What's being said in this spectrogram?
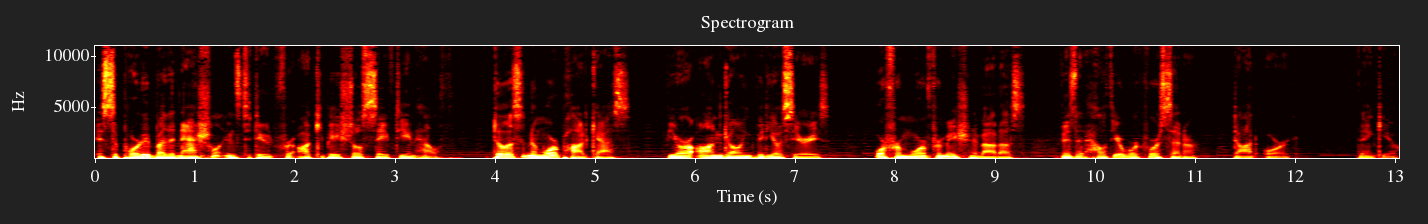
is supported by the National Institute for Occupational Safety and Health. To listen to more podcasts, view our ongoing video series, or for more information about us, visit healthierworkforcecenter.org. Thank you.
